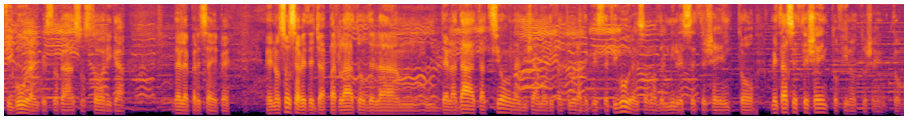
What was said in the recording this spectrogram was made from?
figura in questo caso storica delle presepe. E non so se avete già parlato della, della datazione diciamo, di fattura di queste figure, sono del 1700, metà 700 fino a 800,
